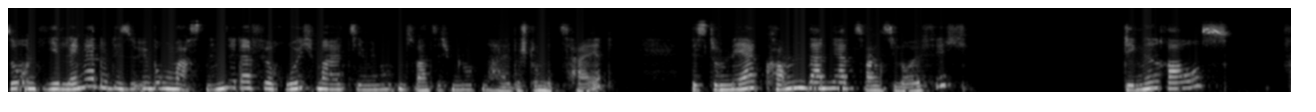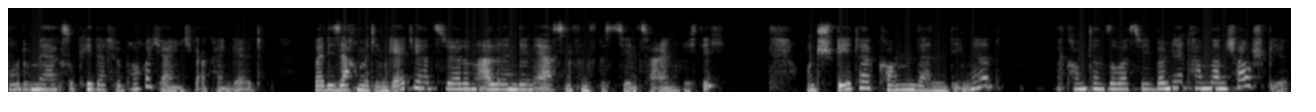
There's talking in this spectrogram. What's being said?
So, und je länger du diese Übung machst, nimm dir dafür ruhig mal 10 Minuten, 20 Minuten, eine halbe Stunde Zeit desto mehr kommen dann ja zwangsläufig Dinge raus, wo du merkst, okay, dafür brauche ich eigentlich gar kein Geld. Weil die Sachen mit dem Geld, die hast du ja dann alle in den ersten fünf bis zehn Zeilen, richtig? Und später kommen dann Dinge, da kommt dann sowas wie, bei mir kam dann Schauspiel.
